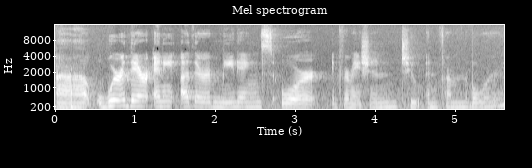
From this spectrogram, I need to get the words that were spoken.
Uh, Were there any other meetings or information to and from the board?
